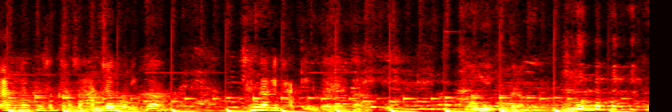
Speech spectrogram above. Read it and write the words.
딴 상태에서 가서 앉아보니까 생각이 바뀐 거예요 얘가 너무 이쁘더라고요.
